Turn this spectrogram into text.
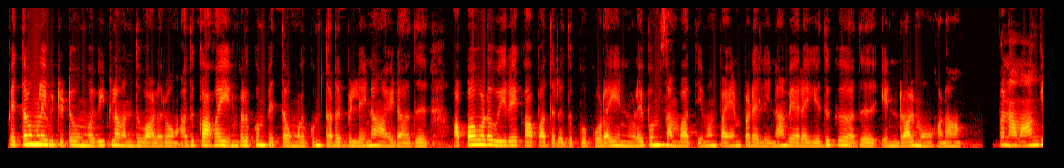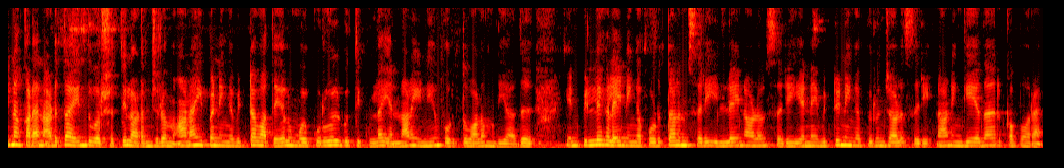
பெத்தவங்களை விட்டுட்டு உங்கள் வீட்டில் வந்து வாழறோம். அதுக்காக எங்களுக்கும் பெத்தவங்களுக்கும் தொடர்பில்லைன்னு ஆயிடாது. அப்பாவோட உயிரை காப்பாத்துறதுக்கு கூட என் உழைப்பும் சம்பாத்தியமும் பயன்படலைன்னா வேற எதுக்கு அது? என்றாள் மோகனா. இப்போ நான் வாங்கின கடன் அடுத்த ஐந்து வருஷத்தில் அடைஞ்சிடும். ஆனால் இப்போ நீங்கள் விட்ட வார்த்தைகள் உங்கள் குறுகல் புத்திக்குள்ளே என்னால் இனியும் பொறுத்து வாழ முடியாது. என் பிள்ளைகளை நீங்கள் கொடுத்தாலும் சரி இல்லைனாலும் சரி என்னை விட்டு நீங்கள் பிரிஞ்சாலும் சரி நான் இங்கேயே தான் இருக்க போகிறேன்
